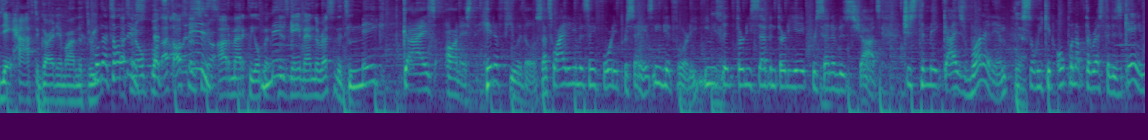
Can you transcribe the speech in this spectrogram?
they have to guard him on the three. Well, that's all it an is. op- well, That's that's, all also it going to automatically open up his game and the rest of the team. make guys honest. Hit a few of those. That's why I didn't even say 40%. He doesn't need to hit 40. He needs to hit 37, 38% of his shots just to make guys run at him Yeah. so he can open up the rest of his game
